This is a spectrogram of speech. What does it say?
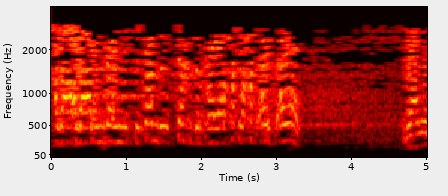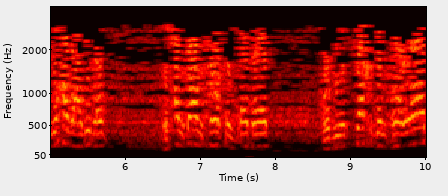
حاجة على ان الشيطان بيستخدم ايات وحق آيات. يعني دي حاجة عجيبة الشيطان كان حافظ ايات وبيستخدم آيات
